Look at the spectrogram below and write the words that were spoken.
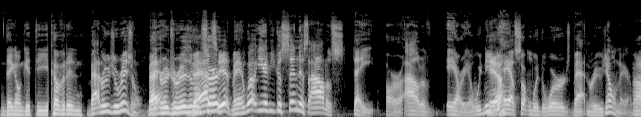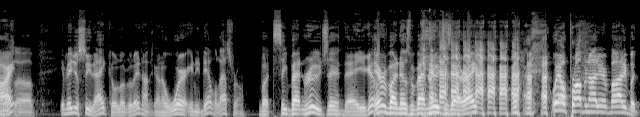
They gonna get the coveted Baton Rouge original. Baton Rouge original That's shirt? it, man. Well, yeah, if you could send this out of state or out of area, we need Yeah. to have something with the words Baton Rouge on there. All right. Uh, if they just see the AGCO logo, they're not going to know where any devil that's from. But see Baton Rouge, there, there you go. Everybody knows where Baton Rouge is at, right? well, probably not everybody, but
